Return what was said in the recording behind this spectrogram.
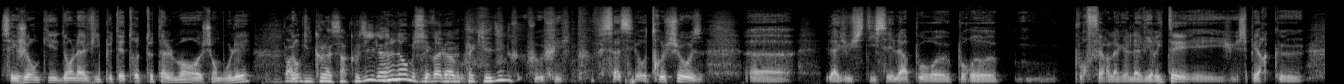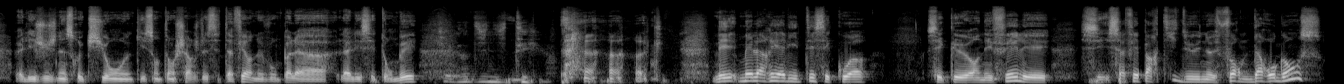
ces gens qui, dans la vie, peut être totalement chamboulés. Donc Nicolas Sarkozy, là Non, non, mais c'est valable. Euh, oui, ça c'est autre chose. Euh, la justice est là pour, euh, pour, pour faire la, vérité. Et j'espère que les juges d'instruction qui sont en charge de cette affaire ne vont pas la, la laisser tomber. Quelle indignité mais, mais la réalité, c'est quoi? C'est que, en effet, les, ça fait partie d'une forme d'arrogance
